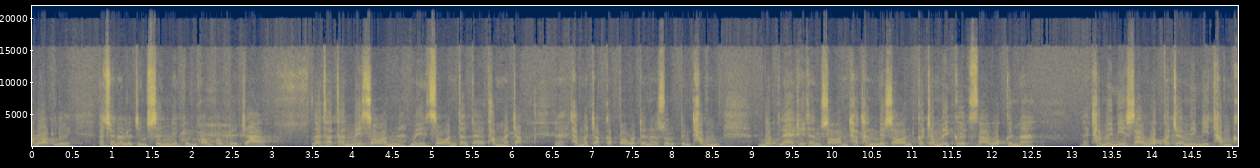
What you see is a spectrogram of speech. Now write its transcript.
ตลอดเลย เพราะฉะนั้นเราจึงซึ้งในคุณของพระพุทธเจ้า แล้วถ้าท่านไม่สอนไม่สอนตั้งแต่ธรรมจักธรรมจักกับปวัตนสูตรเป็นธรรมบทแรกที่ท่านสอน ถ้าท่านไม่สอนก็จะไม่เกิดสาวกขึ้นมาถ้าไม่มีสาวกก็จะไม่มีธรรมค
